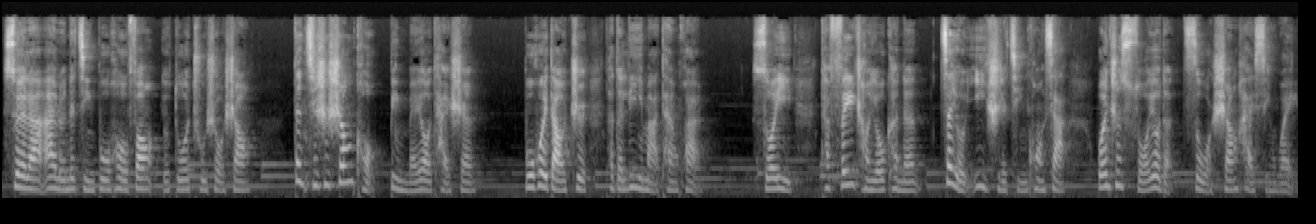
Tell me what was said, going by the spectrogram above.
虽然艾伦的颈部后方有多处受伤，但其实伤口并没有太深，不会导致他的立马瘫痪。所以，他非常有可能在有意识的情况下完成所有的自我伤害行为。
